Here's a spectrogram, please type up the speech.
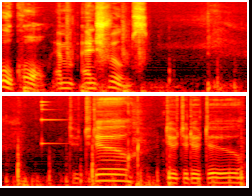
Ooh, coal. And, and shrooms. Do do do. Do do do do.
